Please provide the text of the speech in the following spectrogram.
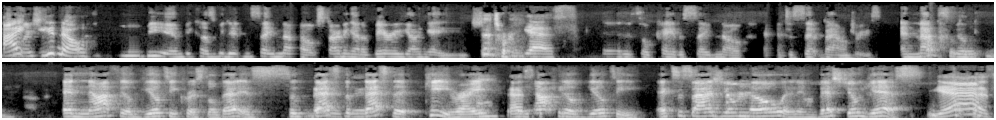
I you know we be in because we didn't say no, starting at a very young age. That's right. yes. That it's okay to say no and to set boundaries and not feel Absolutely. And not feel guilty, Chrystol. That is so, that's is the it. that's the key, right? That's and not key. feel guilty. Exercise your no and invest your yes. Yes.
